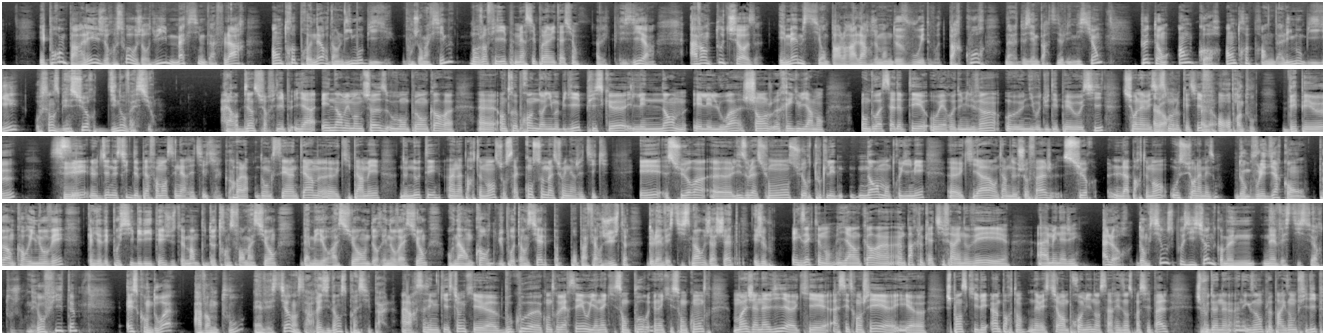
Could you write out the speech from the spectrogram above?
Et pour en parler, je reçois aujourd'hui Maxime Vafflar, entrepreneur dans l'immobilier. Bonjour Maxime. Bonjour Philippe, merci pour l'invitation. Avec plaisir. Avant toute chose, et même si on parlera largement de vous et de votre parcours dans la deuxième partie de l'émission, peut-on encore entreprendre dans l'immobilier au sens bien sûr d'innovation? Alors bien sûr Philippe, il y a énormément de choses où on peut encore euh, entreprendre dans l'immobilier puisque les normes et les lois changent régulièrement on doit s'adapter au RE 2020, au niveau du DPE aussi, sur l'investissement locatif. on reprend tout. DPE, c'est le diagnostic de performance énergétique. Voilà. Donc c'est un terme euh, qui permet de noter un appartement sur sa consommation énergétique et sur euh, l'isolation, sur toutes les normes entre guillemets euh, qu'il y a en termes de chauffage sur l'appartement ou sur la maison. Donc vous voulez dire qu'on peut encore innover quand il y a des possibilités justement de transformation, d'amélioration, de rénovation. On a encore du potentiel pour pas faire juste de l'investissement, j'achète et je loue. Exactement. Il y a encore un, un parc locatif à rénover et à aménager. Alors, donc si on se positionne comme un investisseur toujours néophyte, est-ce qu'on doit avant tout investir dans sa résidence principale Alors ça c'est une question qui est euh, beaucoup euh, controversée où il y en a qui sont pour, il y en a qui sont contre. Moi j'ai un avis euh, qui est assez tranché et je pense qu'il est important d'investir en premier dans sa résidence principale. Je vous donne un exemple par exemple Philippe,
